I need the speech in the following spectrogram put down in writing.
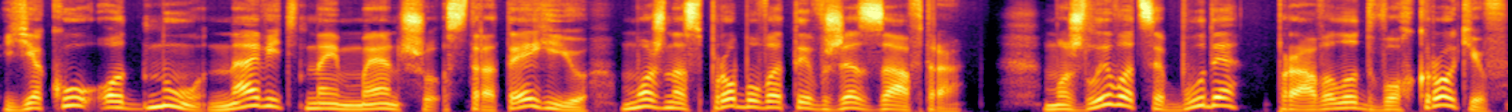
яку одну, навіть найменшу стратегію можна спробувати вже завтра. Можливо, це буде правило двох кроків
